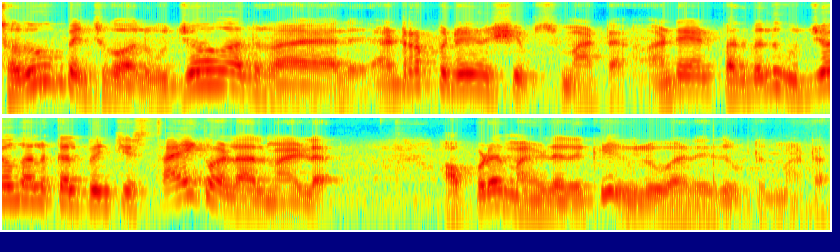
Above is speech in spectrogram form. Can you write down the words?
చదువు పెంచుకోవాలి. ఉద్యోగాలు రాయాలి. ఎంటర్ప్రీనర్షిప్స్ మాట. అంటే పది మందికి ఉద్యోగాలు కల్పించే స్థాయికి వెళ్ళాలి మహిళ. అప్పుడే మహిళలకి విలువ అనేది ఉంటుందన్నమాట.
